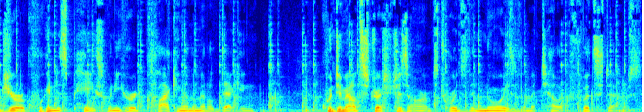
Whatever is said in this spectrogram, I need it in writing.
Jiro quickened his pace when he heard clacking on the metal decking. Quintum outstretched his arms towards the noise of the metallic footsteps.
